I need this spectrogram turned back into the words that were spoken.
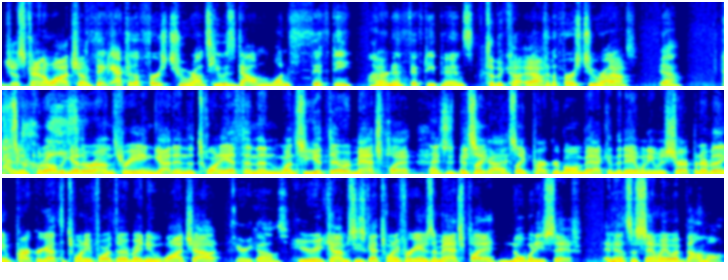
just kind of watch him. I think after the first two rounds, he was down 150, 150 pins to the cut. Yeah. after the first two rounds. Yeah. That's and then put it all together round three and got in the 20th. And then once you get there with match play, That's just beat it's like guy. it's like Parker Bohn back in the day when he was sharp and everything. Parker got the 24th. Everybody knew, watch out. Here he comes. Here he comes. He's got 24 games of match play. Nobody's safe. And it's the same way with Belmo.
